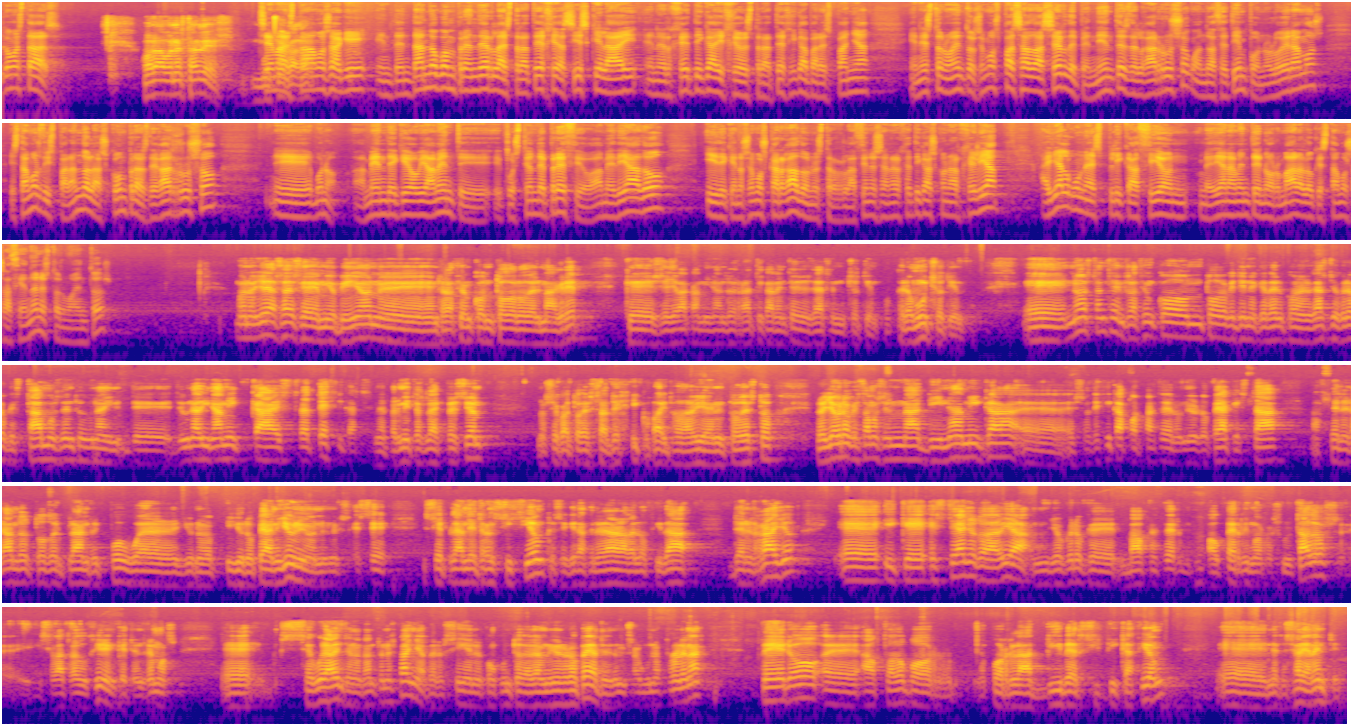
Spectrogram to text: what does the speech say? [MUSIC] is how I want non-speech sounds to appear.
¿Cómo estás? Hola, buenas tardes. Chema, estábamos aquí intentando comprender la estrategia, si es que la hay, energética y geoestratégica para España en estos momentos. Hemos pasado a ser dependientes del gas ruso cuando hace tiempo no lo éramos. Estamos disparando las compras de gas ruso. Eh, bueno, amén de que obviamente eh, cuestión de precio ha mediado y de que nos hemos cargado nuestras relaciones energéticas con Argelia. ¿Hay alguna explicación medianamente normal a lo que estamos haciendo en estos momentos? Bueno, ya sabes que mi opinión eh, en relación con todo lo del Magreb, que se lleva caminando erráticamente desde hace mucho tiempo, pero mucho tiempo. Eh, no obstante, en relación con todo lo que tiene que ver con el gas, yo creo que estamos dentro de una, de, una dinámica estratégica, si me permites la expresión, no sé cuánto de estratégico hay todavía en todo esto, pero yo creo que estamos en una dinámica eh, estratégica por parte de la Unión Europea que está acelerando todo el plan Repower European Union, ese ese plan de transición que se quiere acelerar a la velocidad del rayo eh, y que este año todavía yo creo que va a ofrecer paupérrimos resultados eh, y se va a traducir en que tendremos, eh, seguramente no tanto en España, pero sí en el conjunto de la Unión Europea tendremos algunos problemas, pero ha optado por, por la diversificación necesariamente.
